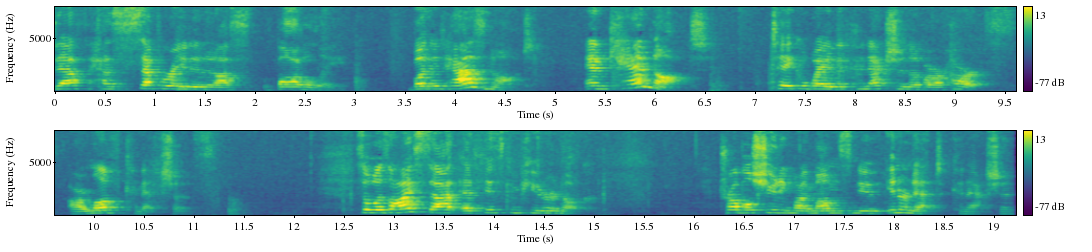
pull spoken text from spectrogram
Death has separated us bodily, but it has not and cannot take away the connection of our hearts, our love connections. So as I sat at his computer nook, troubleshooting my mom's new internet connection,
